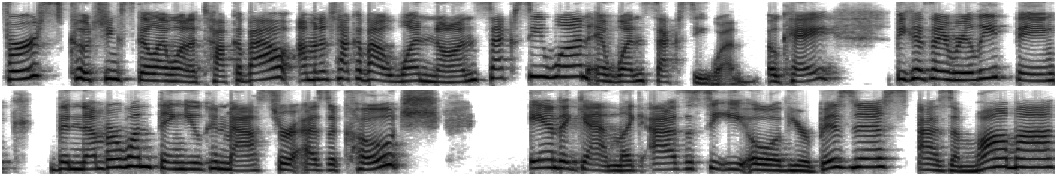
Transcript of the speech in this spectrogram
first coaching skill I want to talk about, I'm going to talk about one non sexy one and one sexy one. Okay, because I really think the number one thing you can master as a coach, and again, like as a CEO of your business, as a mama,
